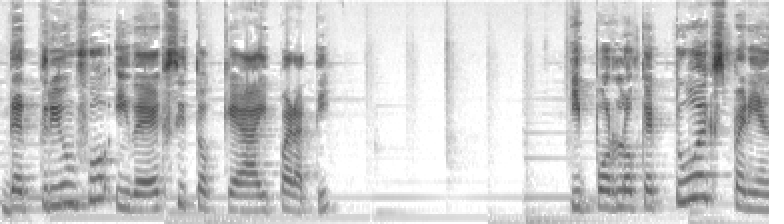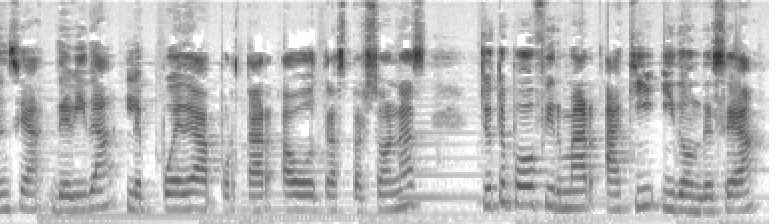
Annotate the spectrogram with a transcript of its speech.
de triunfo y de éxito que hay para ti, y por lo que tu experiencia de vida le puede aportar a otras personas, yo te puedo afirmar aquí y donde sea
